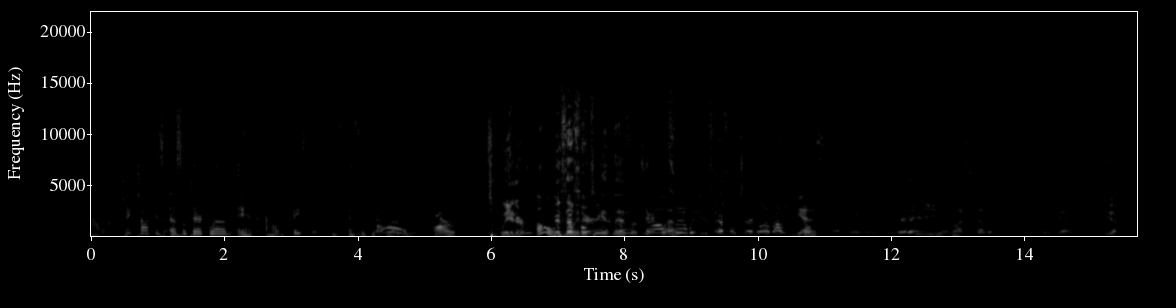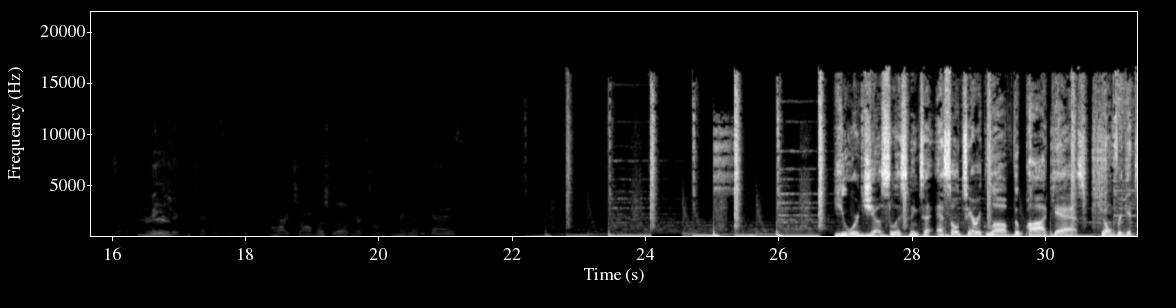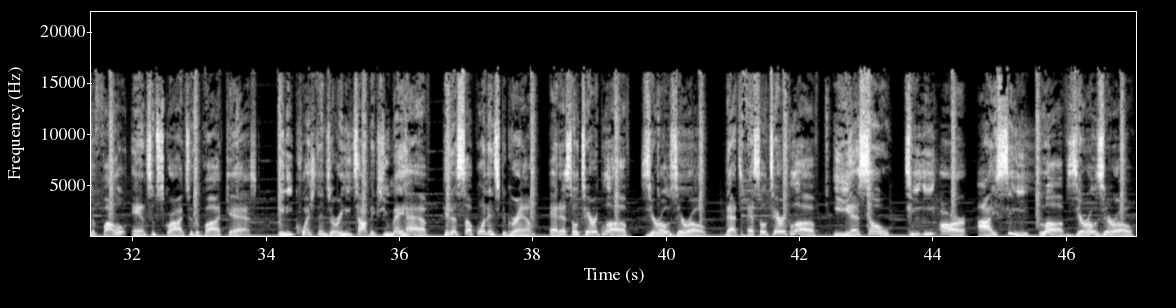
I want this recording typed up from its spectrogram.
Our TikTok is esoteric love, and our Facebook is esoteric love. Oh, our Twitter. Oh, It's Twitter esoteric is love. esoteric you know what I'm love. saying? We, it's esoteric love out. You feel Yes, me? You know what I'm you see here. Hey. You don't know how to spell it? Here you go. Yeah. So There make is. sure you check us out. All right, y'all. Much love. Next time. All right, love you guys. You were just listening to Esoteric Love, the podcast. Don't forget to follow and subscribe to the podcast. Any questions or any topics you may have, hit us up on Instagram at Esoteric Love 00. That's Esoteric Love, E S O T E R I C Love 00.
